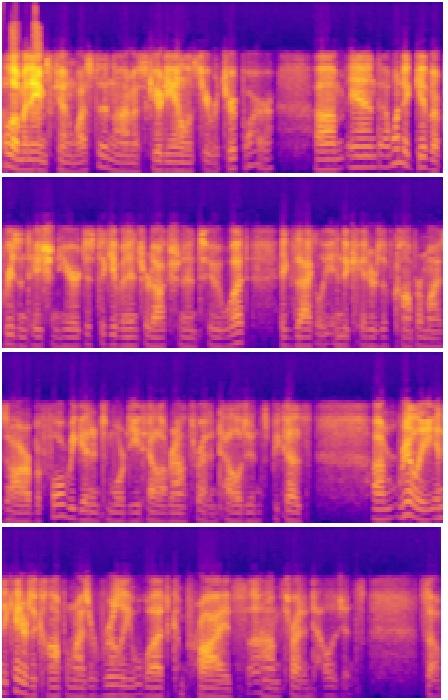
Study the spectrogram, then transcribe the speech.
Hello, my name is Ken Weston. I'm a security analyst here at Tripwire. Um, and I want to give a presentation here just to give an introduction into what exactly indicators of compromise are before we get into more detail around threat intelligence because um, really indicators of compromise are really what comprise um, threat intelligence. So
